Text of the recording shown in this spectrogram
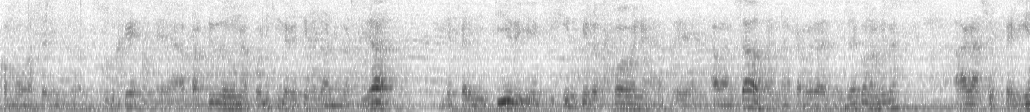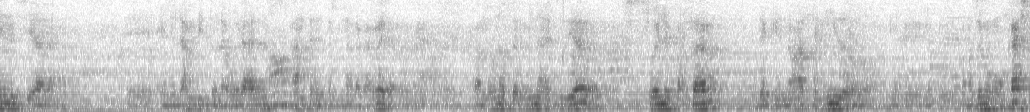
cómo va a ser. Surge eh, a partir de una política que tiene la universidad de permitir y exigir que los jóvenes eh, avanzados en la carrera de ciencia económica hagan su experiencia en el ámbito laboral antes de terminar la carrera, porque cuando uno termina de estudiar suele pasar de que no ha tenido lo que, conocemos como calle.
